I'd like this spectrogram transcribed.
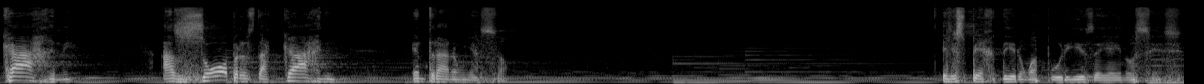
carne, as obras da carne entraram em ação. Eles perderam a pureza e a inocência.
